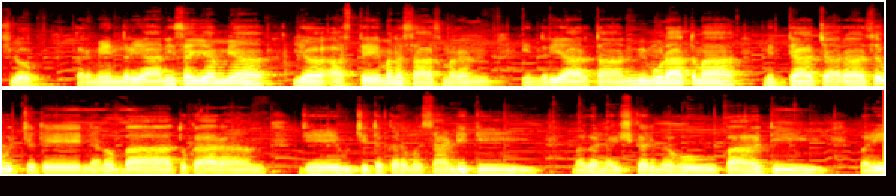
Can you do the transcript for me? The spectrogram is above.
श्लोक कर्मेंद्रियानि संयम्य य आस्ते मनसा स्मरण इंद्रियार्थान विमुडात्मा मिथ्याचारास उच्यते ज्ञानोबा तुकाराम जे उचित कर्म सांडिती मग नैष्कर्म्य होऊ पाहती. परी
